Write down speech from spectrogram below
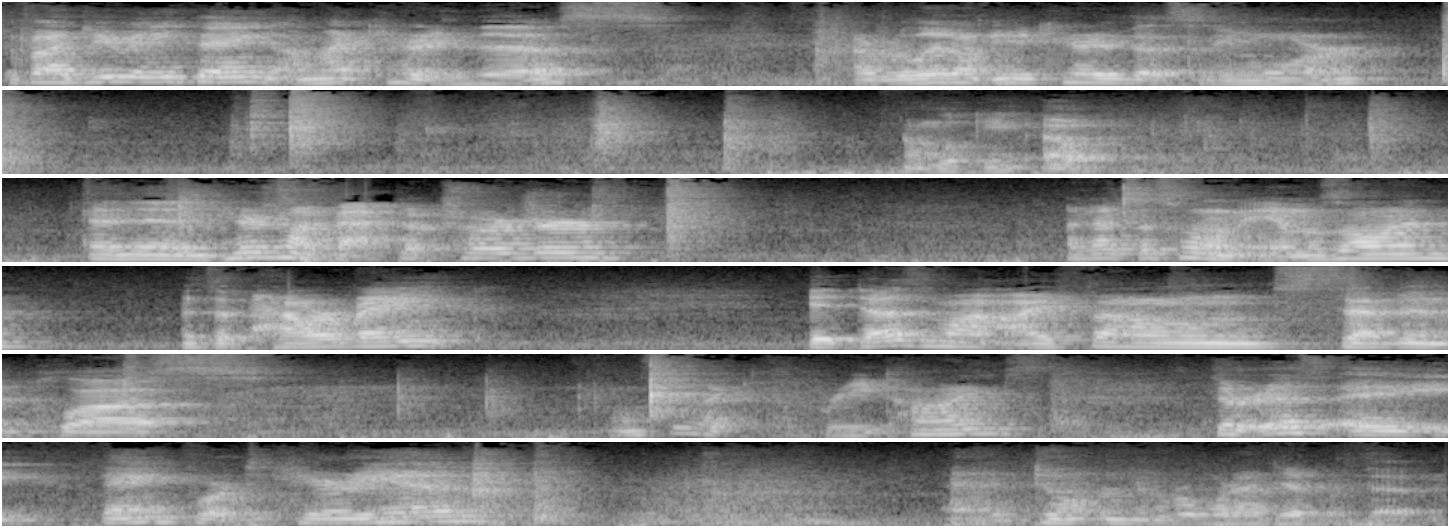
If I do anything, I might carry this. I really don't need to carry this anymore. I'm looking. Oh. And then here's my backup charger. I got this one on Amazon. It's a power bank. It does my iPhone 7 Plus, I want to say like three times. There is a thing for it to carry in, and I don't remember what I did with it.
